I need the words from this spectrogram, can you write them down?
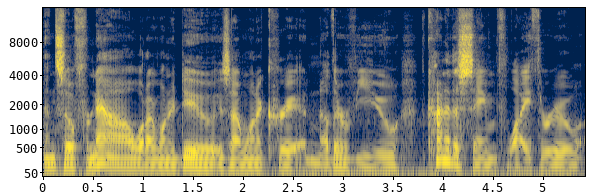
And so for now, what I want to do is I want to create another view, kind of the same fly through.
